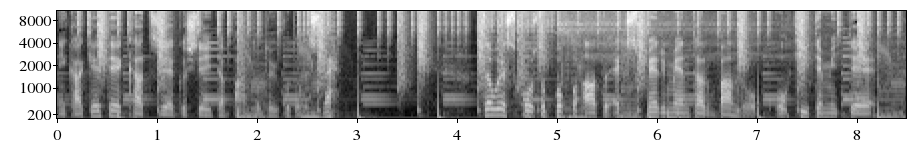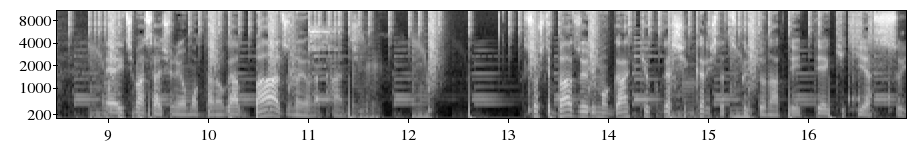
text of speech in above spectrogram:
にかけて活躍していたバンドということですね。The West Coast Pop Art Experimental Band を聞いてみて、えー、一番最初に思ったのがバーズのような感じ。そしてバーズよりも楽曲がしっかりした作りとなっていて聴きやすい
